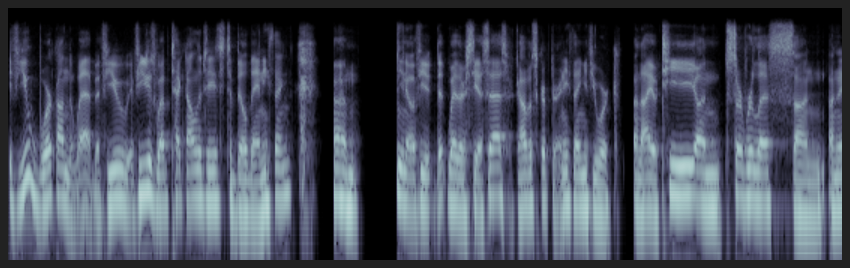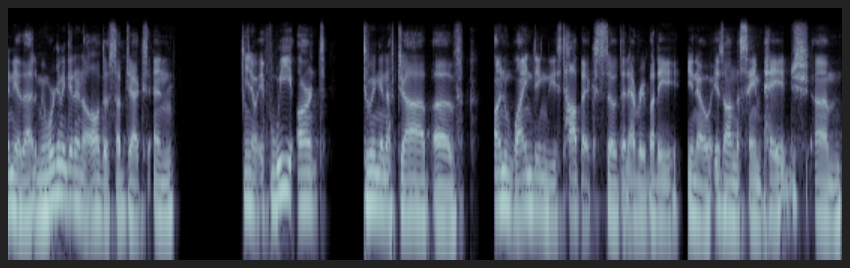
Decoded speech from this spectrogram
if you work on the web, if you if you use web technologies to build anything, um, you know, if you whether CSS or JavaScript or anything, if you work on IoT, on serverless, on on any of that, I mean, we're going to get into all those subjects, and you know, if we aren't doing enough job of unwinding these topics so that everybody you know is on the same page um,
